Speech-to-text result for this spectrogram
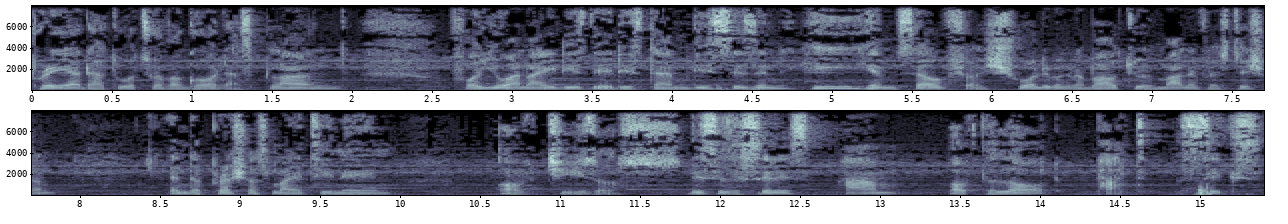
prayer that whatsoever God has planned for you and I this day, this time, this season, He Himself shall surely bring about to a manifestation in the precious mighty name of Jesus. This is a series, Arm of the Lord, part 6.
